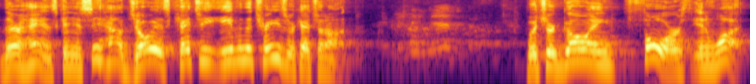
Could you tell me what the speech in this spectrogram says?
their hands. Can you see how joy is catchy? Even the trees are catching on. But you're going forth in what?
